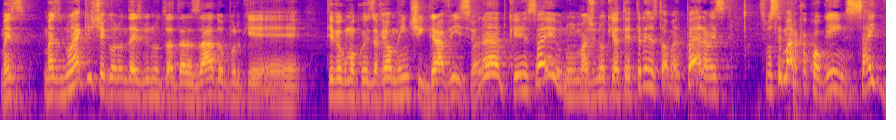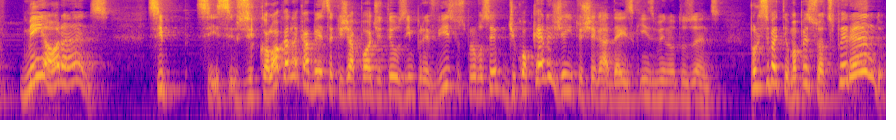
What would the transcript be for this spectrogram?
Mas, mas não é que chegou 10 minutos atrasado porque teve alguma coisa realmente gravíssima. Não, porque saiu, não imaginou que ia ter trânsito. Mas pera, mas se você marca com alguém, sai meia hora antes. se, se, se, se, coloca na cabeça que já pode ter os imprevistos para você, de qualquer jeito, chegar 10, 15 minutos antes. Porque você vai ter uma pessoa te esperando.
